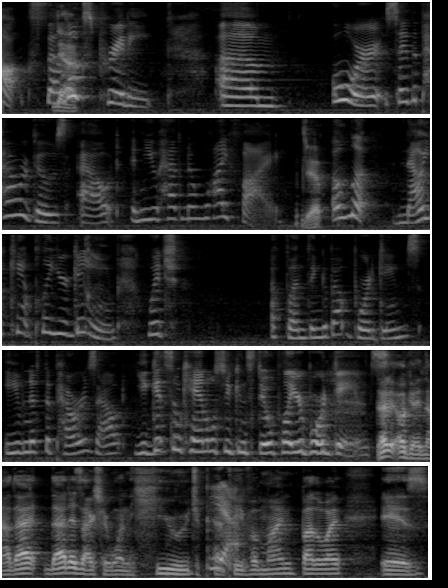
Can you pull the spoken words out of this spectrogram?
box that Yeah. looks pretty. Um, or say the power goes out and you have no Wi-Fi. Yep. Oh look, now you can't play your game. Which a fun thing about board games, even if the power is out, you get some candles, you can still play your board games. That okay, now that that is actually one huge pet Yeah. peeve of mine, by the way, is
